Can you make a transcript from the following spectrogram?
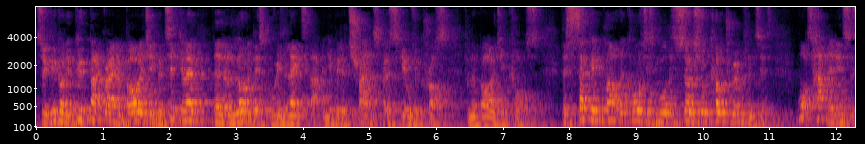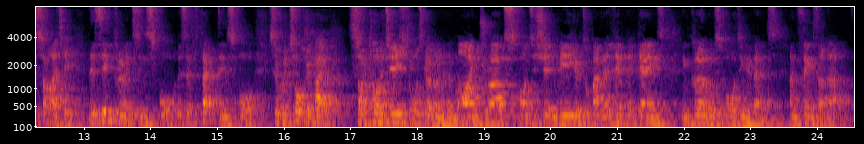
So if you've got a good background in biology in particular, then a lot of this will relate to that and you'll be able to transfer skills across from the biology course. The second part of the course is more the social cultural influences what's happening in society that's influencing sport, that's affecting sport. So we're talking about psychology, so what's going on in the mind, drugs, sponsorship, media, we talk about the Olympic Games and global sporting events and things like that.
